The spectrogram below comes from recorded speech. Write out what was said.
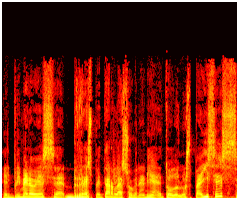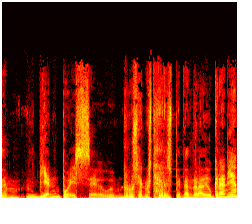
El primero es eh, respetar la soberanía de todos los países. Bien, pues eh, Rusia no está respetando la de Ucrania.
